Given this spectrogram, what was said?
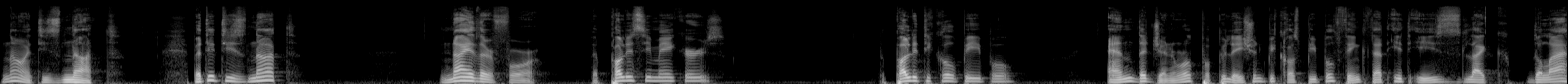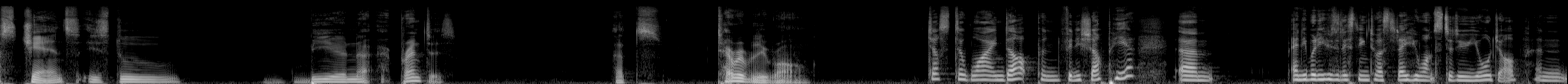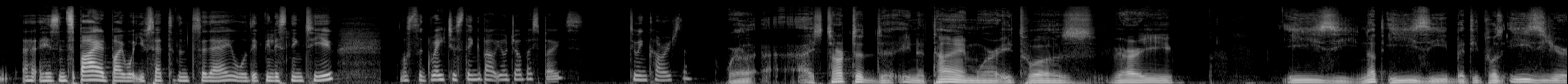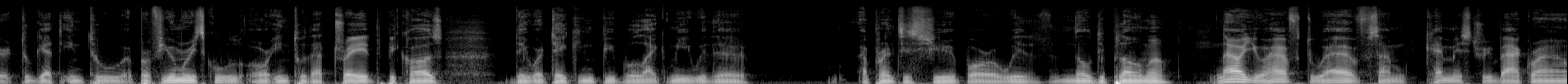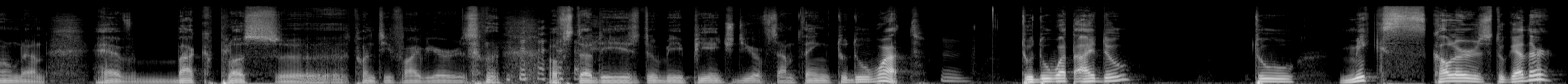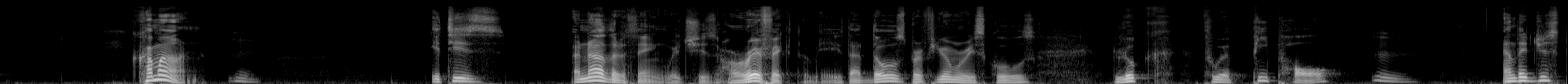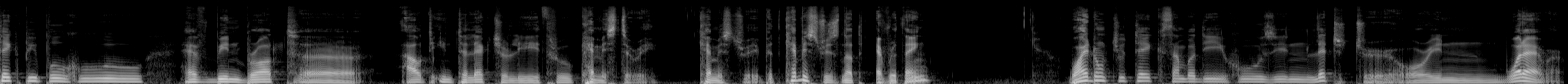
No, it is not. But it is not neither for the policymakers, the political people, and the general population because people think that it is like the last chance is to be an apprentice. That's terribly wrong. Just to wind up and finish up here, um, anybody who's listening to us today who wants to do your job and uh, is inspired by what you've said to them today or they've been listening to you, what's the greatest thing about your job, I suppose, to encourage them? Well, I started in a time where it was very easy, not easy, but it was easier to get into a perfumery school or into that trade because they were taking people like me with a apprenticeship or with no diploma. Now you have to have some chemistry background and have bac plus uh, 25 years of studies to be PhD of something to do what? Mm. To do what I do? To mix colors together? Come on. Mm. It is another thing which is horrific to me is that those perfumery schools look through a peephole. Mm. and they just take people who have been brought uh, out intellectually through chemistry chemistry. But chemistry is not everything. Why don't you take somebody who's in literature or in whatever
